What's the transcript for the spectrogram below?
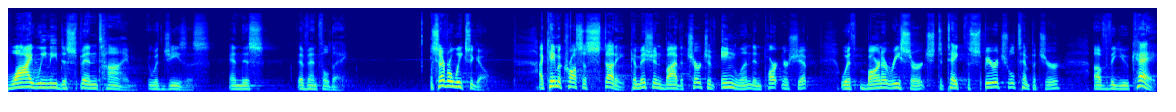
why we need to spend time with Jesus and this eventful day. Several weeks ago, I came across a study commissioned by the Church of England in partnership with Barna Research to take the spiritual temperature of the UK.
